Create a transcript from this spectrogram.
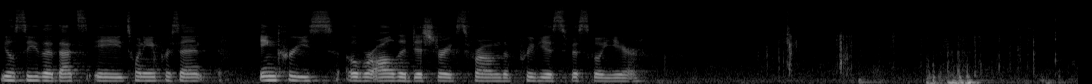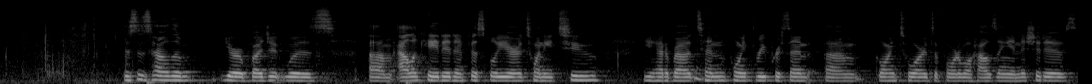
you'll see that that's a twenty-eight percent increase over all the districts from the previous fiscal year. This is how the, your budget was um, allocated in fiscal year twenty-two. You had about ten point three percent um, going towards affordable housing initiatives,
